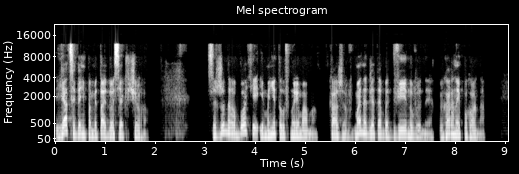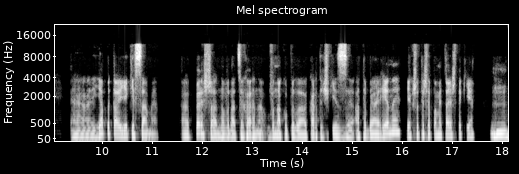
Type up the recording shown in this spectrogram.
я цей день пам'ятаю досі як вчора. Сиджу на роботі, і мені телефонує мама. Каже: в мене для тебе дві новини: гарна і погана. Е, я питаю, які саме. Е, перша новина це гарна. Вона купила карточки з АТБ Арени, якщо ти ще пам'ятаєш такі. Угу.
